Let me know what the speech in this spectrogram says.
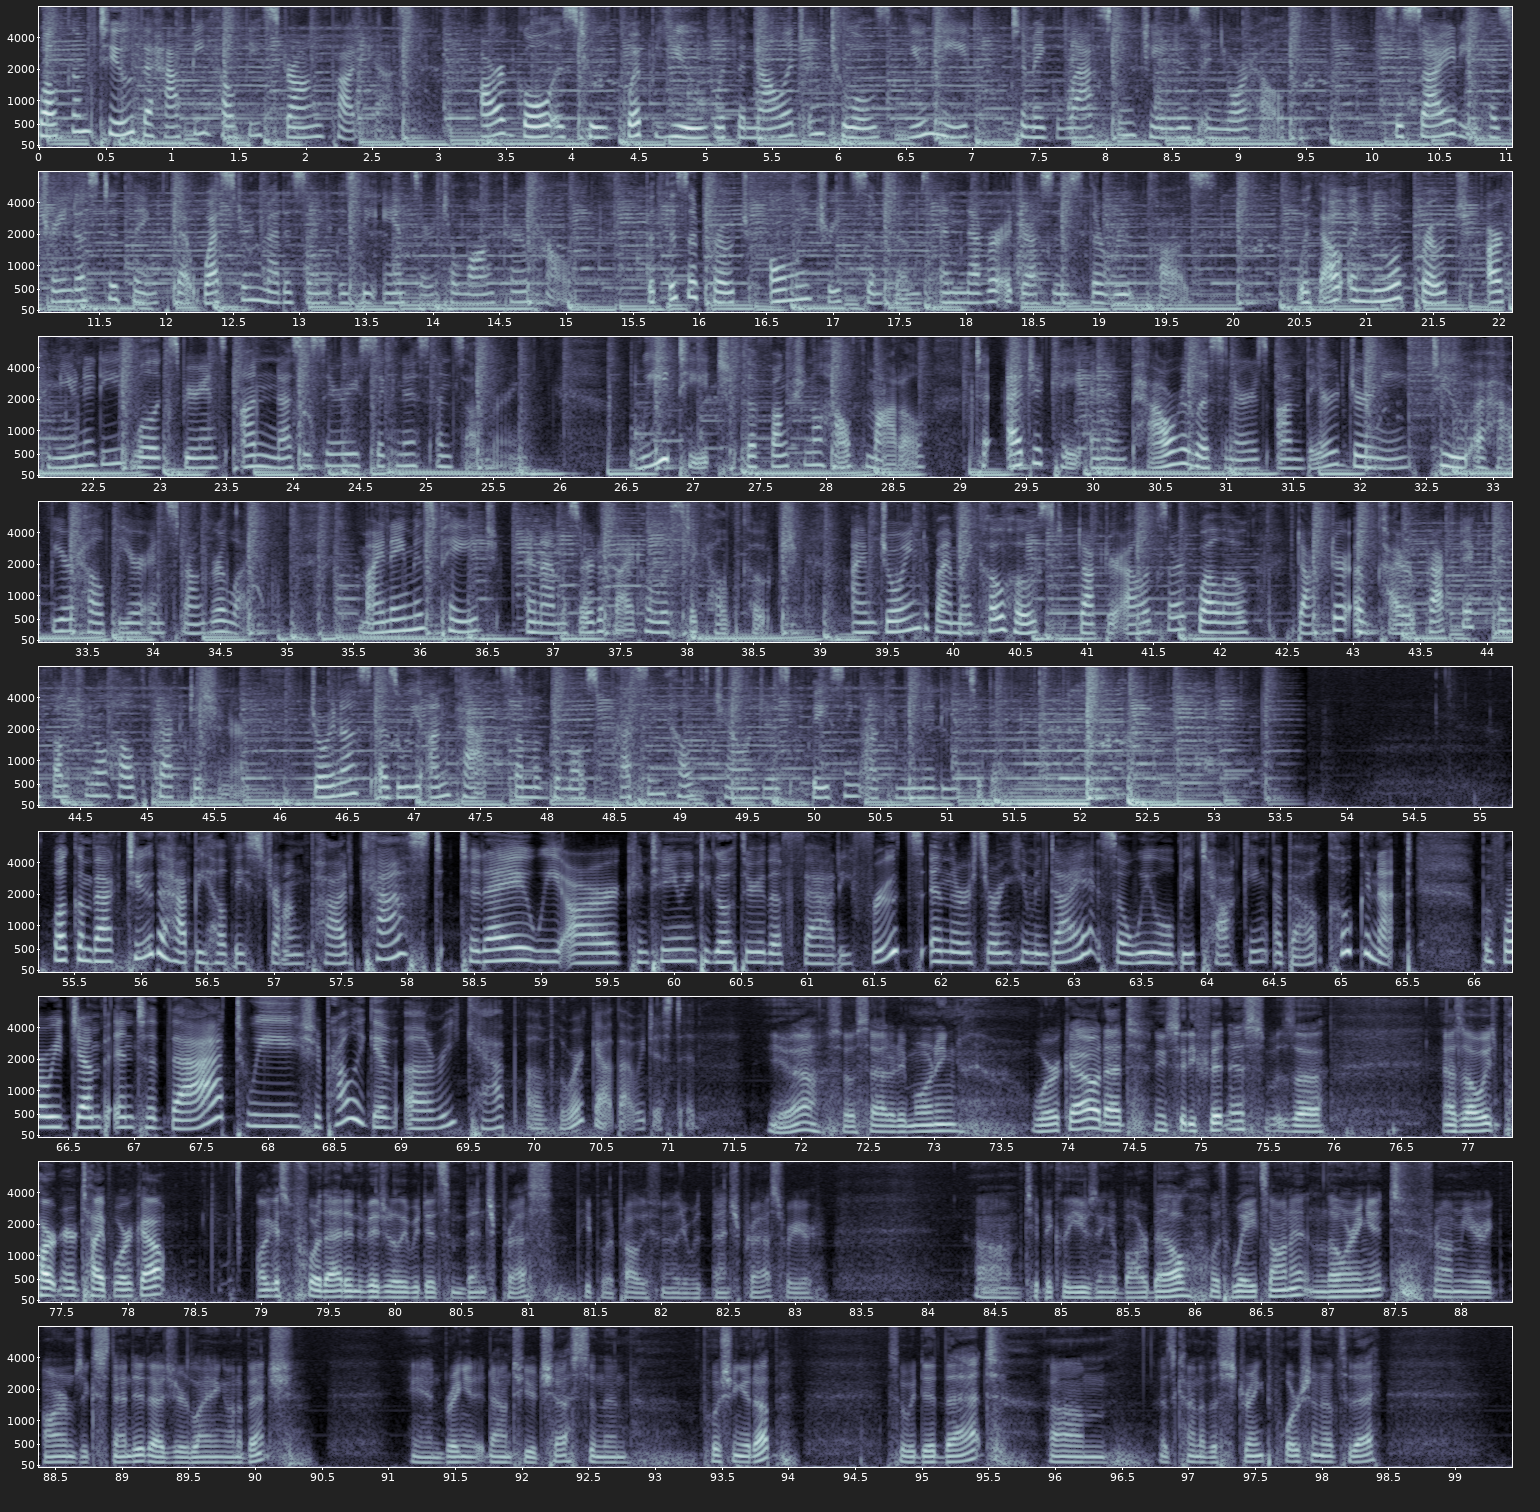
Welcome to the Happy, Healthy, Strong podcast. Our goal is to equip you with the knowledge and tools you need to make lasting changes in your health. Society has trained us to think that Western medicine is the answer to long term health, but this approach only treats symptoms and never addresses the root cause. Without a new approach, our community will experience unnecessary sickness and suffering. We teach the functional health model to educate and empower listeners on their journey to a happier, healthier, and stronger life. My name is Paige, and I'm a certified holistic health coach. I'm joined by my co host, Dr. Alex Arguello, Doctor of Chiropractic and Functional Health Practitioner. Join us as we unpack some of the most pressing health challenges facing our community today. Welcome back to the Happy, Healthy, Strong podcast. Today we are continuing to go through the fatty fruits in the Restoring Human Diet. So we will be talking about coconut. Before we jump into that, we should probably give a recap of the workout that we just did. Yeah, so Saturday morning workout at New City Fitness was a, as always, partner type workout. Well, I guess before that, individually, we did some bench press. People are probably familiar with bench press, where you're um, typically using a barbell with weights on it and lowering it from your arms extended as you're laying on a bench and bringing it down to your chest and then pushing it up. So we did that um, as kind of the strength portion of today.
